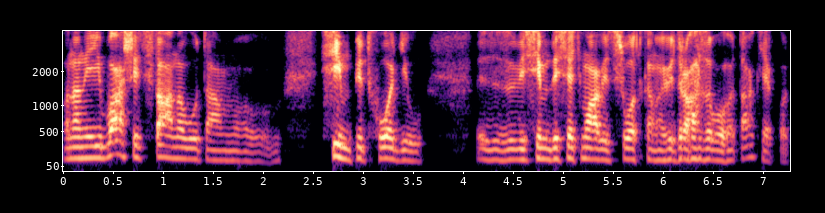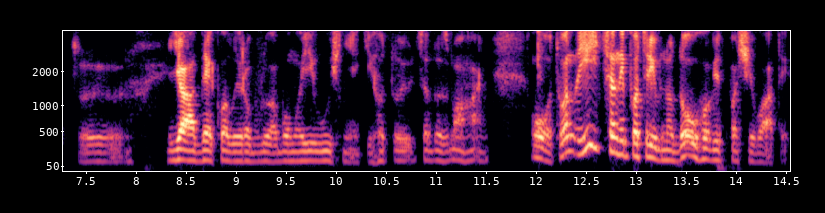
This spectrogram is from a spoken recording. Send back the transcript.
Вона не їбашить станову там о, сім підходів з 80% від разового, так як от е, я деколи роблю, або мої учні, які готуються до змагань. От, вон- їй це не потрібно довго відпочивати.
